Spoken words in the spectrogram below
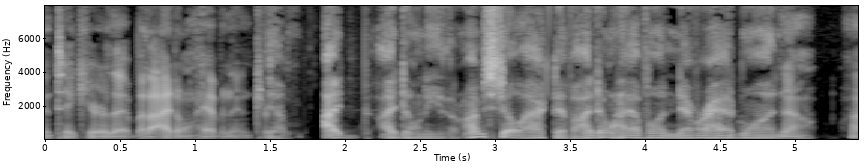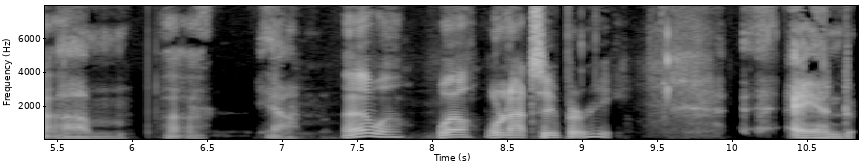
and take care of that. But I don't have an intern. Yeah, I I don't either. I'm still active. I don't have one. Never had one. No. Uh-uh. Um. Uh-uh. Yeah. Oh well. Well, we're not Super E. And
